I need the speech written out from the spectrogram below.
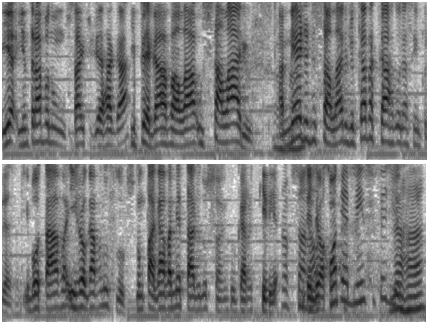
ia, entrava num site de RH e pegava lá os salários, a média de salário de cada cargo nessa empresa. E botava e jogava no fluxo. Não pagava metade do sonho que o cara queria. Profissional Entendeu a conta? é bem sucedido. Aham,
